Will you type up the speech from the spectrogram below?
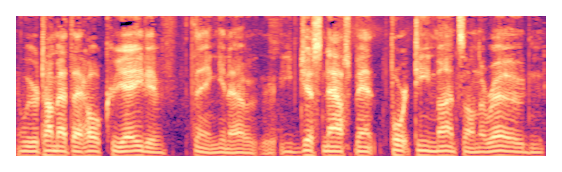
and we were talking about that whole creative thing, you know, you've just now spent 14 months on the road and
